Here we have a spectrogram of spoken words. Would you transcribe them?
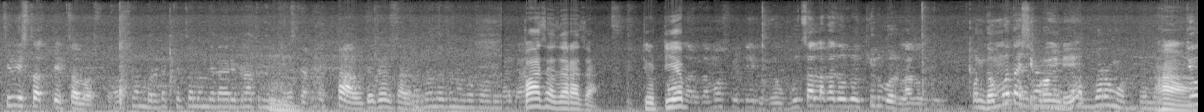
चोवीस तास तेच चालू असतं. शंभर टक्के चालून ते डायरेक्ट रात्री हा त्याच्यावर सांगा बंदच नका पाडू. पाच हजाराचा. तो टेप उचलला का तो किलो भर लागतो पण गंमत अशी पॉईंट आहे. गरम होत ते. हा तो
